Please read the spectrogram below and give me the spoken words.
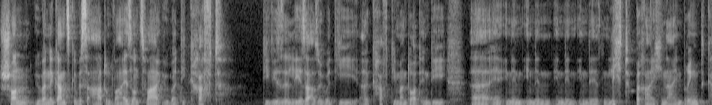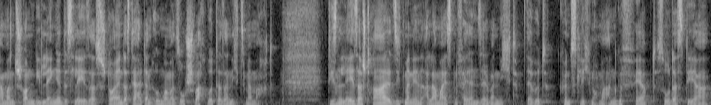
schon über eine ganz gewisse Art und Weise, und zwar über die Kraft, die diese Laser, also über die äh, Kraft, die man dort in die in, den, in, den, in, den, in den Lichtbereich hineinbringt, kann man schon die Länge des Lasers steuern, dass der halt dann irgendwann mal so schwach wird, dass er nichts mehr macht. Diesen Laserstrahl sieht man in den allermeisten Fällen selber nicht. Der wird künstlich nochmal angefärbt, so dass der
